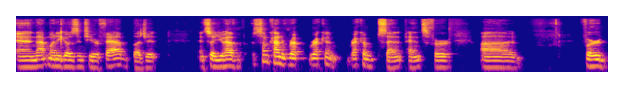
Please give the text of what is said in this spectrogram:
and that money goes into your FAAB budget, and so you have some kind of rep, recompense for uh, for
